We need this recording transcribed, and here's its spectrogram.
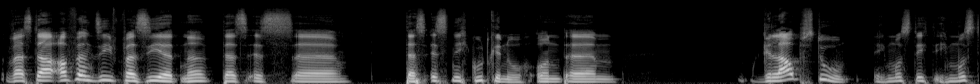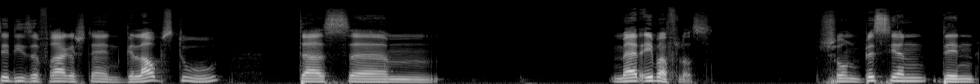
was da offensiv passiert, ne, das ist, äh, das ist nicht gut genug. Und ähm, glaubst du, ich muss, dich, ich muss dir diese Frage stellen, glaubst du, dass ähm, Matt Eberfluss schon ein bisschen den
